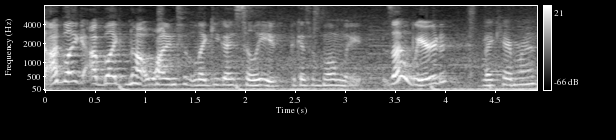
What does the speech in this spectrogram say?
I'm like, I'm like not wanting to like you guys to leave because I'm lonely. Is that weird? My camera?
